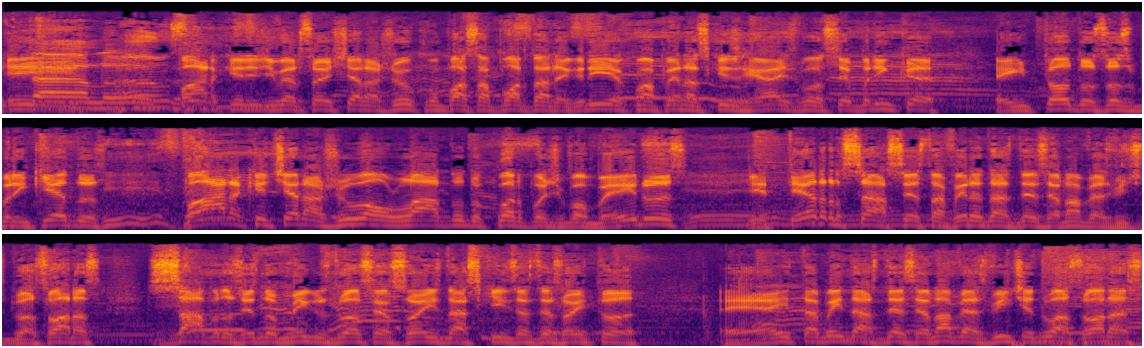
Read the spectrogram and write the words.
E Tá louco. Parque de Diversões Tiaraju com passaporte da alegria, com apenas 15 reais você brinca em todos os brinquedos. Parque Tiaraju ao lado do Corpo de Bombeiros, de terça a sexta-feira das 19 às 22 horas, sábados e domingos duas sessões das 15 às 18. É, e também das 19 às 22 horas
